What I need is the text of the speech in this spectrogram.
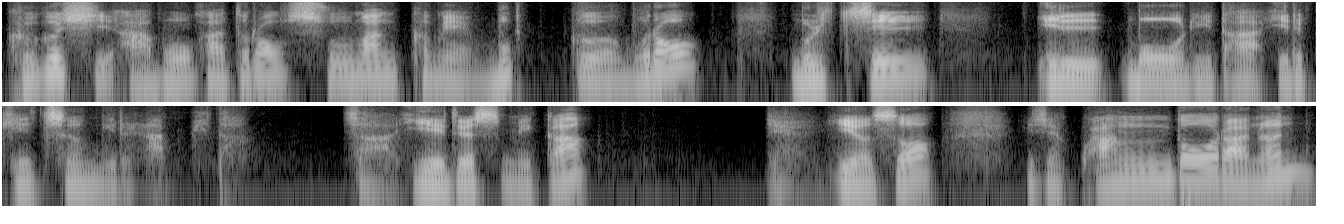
그것이 아보가드로 수만큼의 묶음으로 물질 1몰이다 이렇게 정의를 합니다. 자 이해됐습니까? 예, 이어서 이제 광도라는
